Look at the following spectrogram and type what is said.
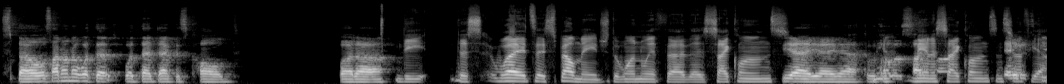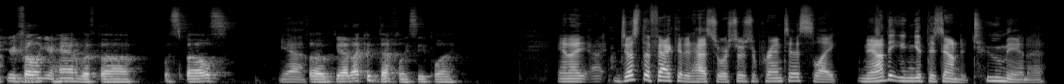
spells. I don't know what that what that deck is called, but uh, the this well, it's a spell mage, the one with uh, the cyclones, yeah, yeah, yeah. With all mana, those mana cyclones. cyclones and Yeah, stuff. Yeah, keep refilling your hand with uh, with spells. yeah. So yeah, that could definitely see play. And I, I just the fact that it has Sorcerer's Apprentice, like now that you can get this down to two mana,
